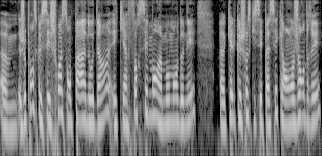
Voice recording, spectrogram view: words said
Euh, je pense que ces choix sont pas anodins et qu'il y a forcément à un moment donné quelque chose qui s'est passé qui a engendré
